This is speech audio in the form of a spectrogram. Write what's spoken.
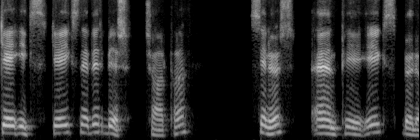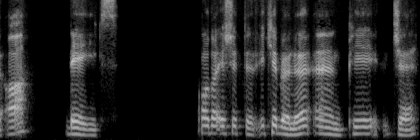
Gx. Gx nedir? 1 çarpı sinüs npx bölü a dx. O da eşittir 2 bölü npc.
